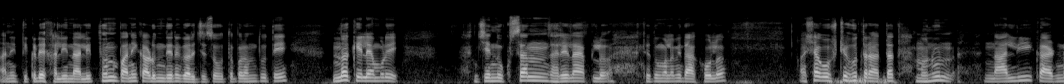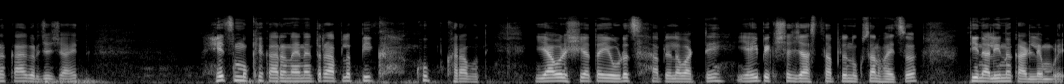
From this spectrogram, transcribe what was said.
आणि तिकडे खाली नालीतून पाणी काढून देणं गरजेचं होतं. परंतु ते न केल्यामुळे जे नुकसान झालेलं आहे आपलं ते तुम्हाला मी दाखवलं. अशा गोष्टी होत राहतात. म्हणून नाली काढणं का गरजेचे आहेत? हेच मुख्य कारण आहे नाहीतर आपलं पीक खूप खराब होते. यावर्षी आता एवढंच आपल्याला वाटते. याहीपेक्षा जास्त आपलं नुकसान व्हायचं ती नाली न काढल्यामुळे.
